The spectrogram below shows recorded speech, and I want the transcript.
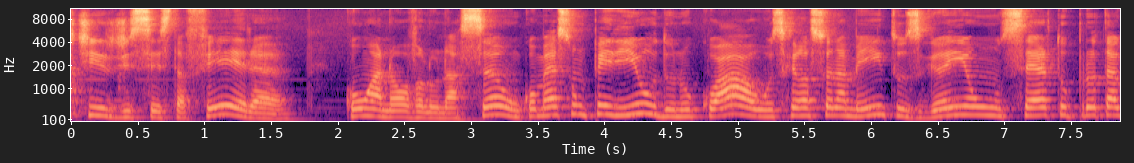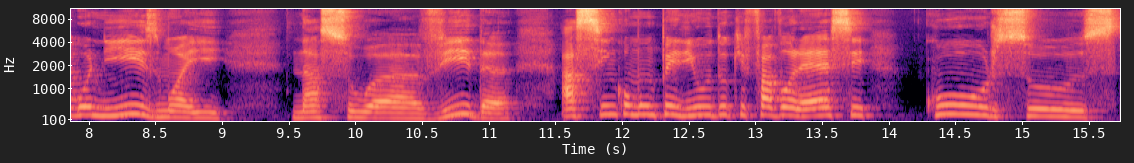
Partir de sexta-feira, com a nova lunação, começa um período no qual os relacionamentos ganham um certo protagonismo aí na sua vida, assim como um período que favorece cursos,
